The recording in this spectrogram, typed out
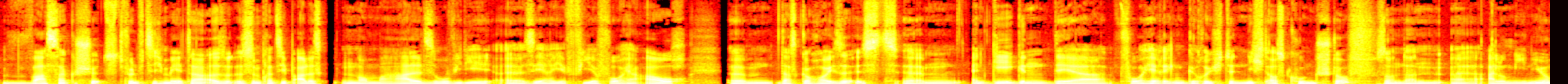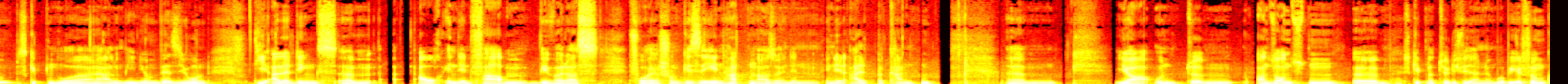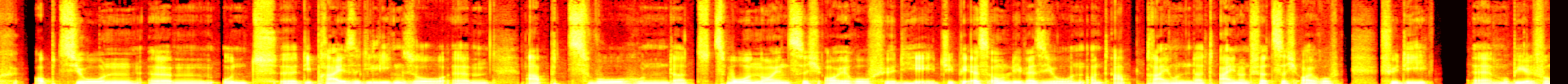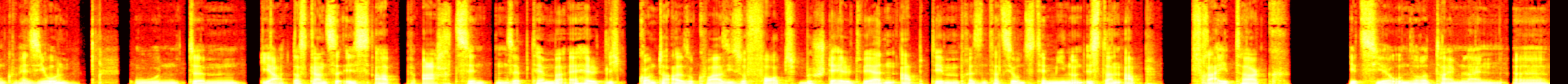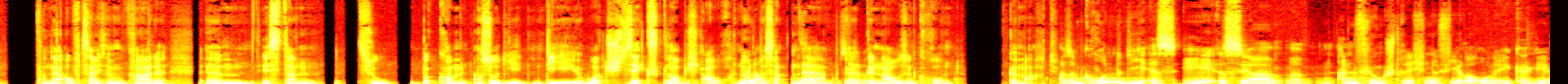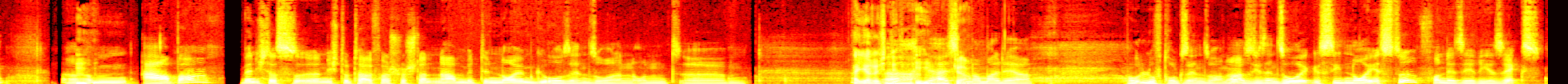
wassergeschützt, 50 Meter, also ist im Prinzip alles normal, so wie die äh, Serie 4 vorher auch. Ähm, das Gehäuse ist ähm, entgegen der vorherigen Gerüchte nicht aus Kunststoff, sondern äh, Aluminium. Es gibt nur eine Aluminium-Version, die allerdings ähm, auch in den Farben, wie wir das vorher schon gesehen hatten, also in den, in den altbekannten. Ja, und ähm, ansonsten, äh, es gibt natürlich wieder eine Mobilfunkoption ähm, und äh, die Preise, die liegen so ähm, ab 292 Euro für die GPS-Only-Version und ab 341 Euro für die äh, Mobilfunk-Version. Und ähm, ja, das Ganze ist ab 18. September erhältlich, konnte also quasi sofort bestellt werden ab dem Präsentationstermin und ist dann ab Freitag jetzt hier unsere Timeline äh, von der Aufzeichnung gerade ähm, ist dann zu bekommen. Achso, die, die Watch 6 glaube ich auch. Ne? Genau. Das hatten ja, sie ja, genau synchron gemacht. Also im Grunde die SE ist ja äh, in Anführungsstrichen eine Vierer ohne EKG. Ähm, mhm. Aber, wenn ich das äh, nicht total falsch verstanden habe, mit den neuen Gyrosensoren und ähm, Ah ja, richtig. Ah, wie mhm, heißt genau. nochmal der Luftdrucksensor? Ne? Also die Sensorik ist die neueste von der Serie 6.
